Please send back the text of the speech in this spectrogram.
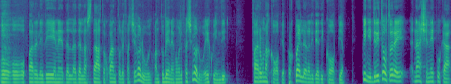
o, o, fare le vene della, della statua quanto le faceva lui, quanto bene come le faceva lui e quindi fare una copia, per quello era l'idea di copia. Quindi il diritto d'autore nasce in epoca...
